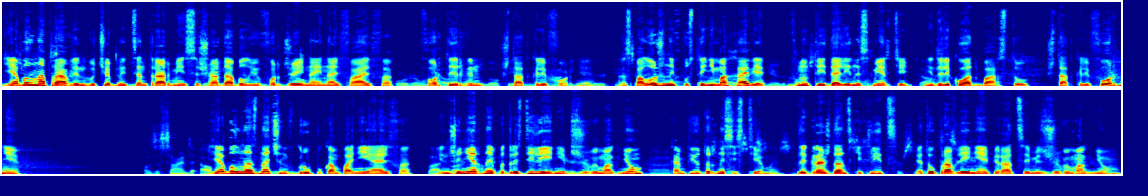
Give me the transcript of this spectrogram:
Я был направлен в учебный центр армии США W4J9 Alpha Alpha, Форт Ирвин, штат Калифорния. Расположенный в пустыне Мохаве, внутри долины смерти, недалеко от Барсту, штат Калифорния, я был назначен в группу компании «Альфа», инженерное подразделение с живым огнем компьютерной системы. Для гражданских лиц это управление операциями с живым огнем.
